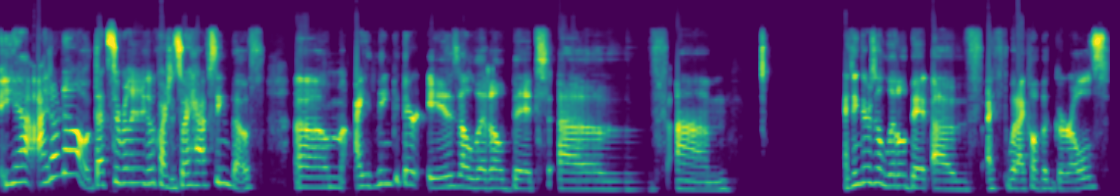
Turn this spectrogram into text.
Yeah, I don't know. That's a really good question. So I have seen both. Um, I think there is a little bit of, um, I think there's a little bit of what I call the girls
